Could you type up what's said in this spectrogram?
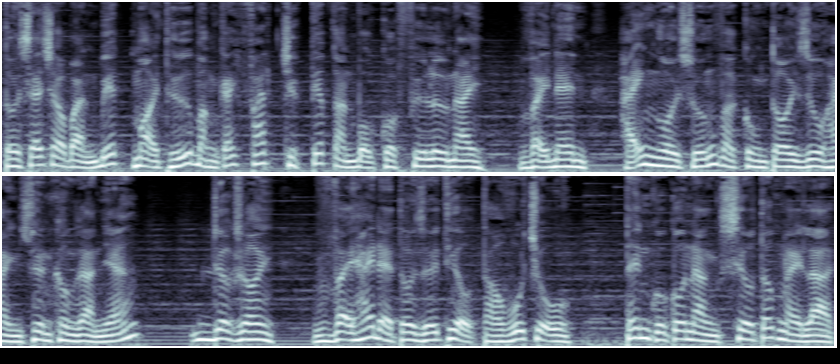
tôi sẽ cho bạn biết mọi thứ bằng cách phát trực tiếp toàn bộ cuộc phiêu lưu này. Vậy nên hãy ngồi xuống và cùng tôi du hành xuyên không gian nhé. Được rồi, vậy hãy để tôi giới thiệu tàu vũ trụ. Tên của cô nàng siêu tốc này là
